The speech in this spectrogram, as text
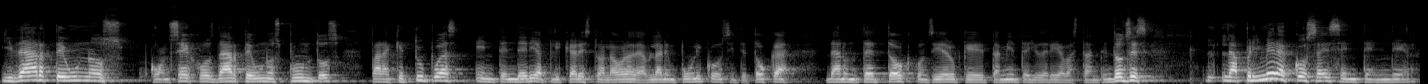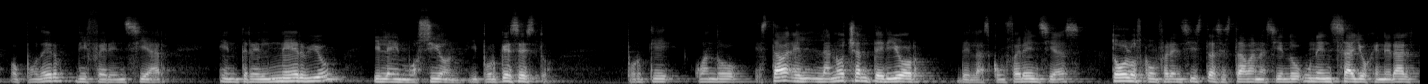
y darte unos consejos, darte unos puntos para que tú puedas entender y aplicar esto a la hora de hablar en público o si te toca dar un TED Talk, considero que también te ayudaría bastante. Entonces, la primera cosa es entender o poder diferenciar entre el nervio y la emoción. ¿Y por qué es esto? Porque cuando estaba en la noche anterior de las conferencias, todos los conferencistas estaban haciendo un ensayo general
